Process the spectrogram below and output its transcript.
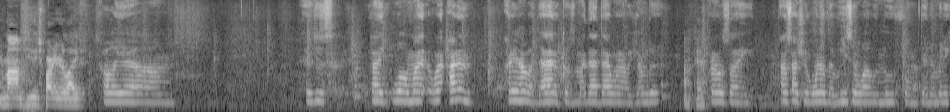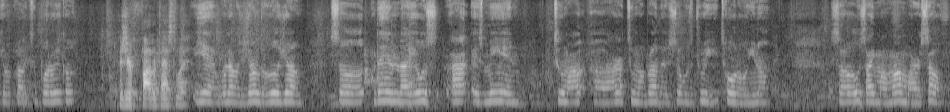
Your mom's a huge part of your life. Oh yeah, um, it just like well, my when I didn't I didn't have a dad because my dad died when I was younger. Okay. And I was like, that was actually one of the reasons why we moved from the Dominican Republic to Puerto Rico. Because your father passed away. Yeah, when I was younger, real young. So then like it was uh, it's me and two of my uh, I got two more brothers, so it was three total, you know. So it was like my mom by herself,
